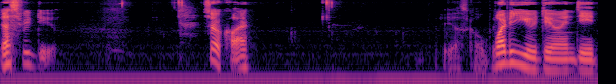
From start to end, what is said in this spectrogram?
Yes we do. So Clay, Yes, Colby. what do you do indeed?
